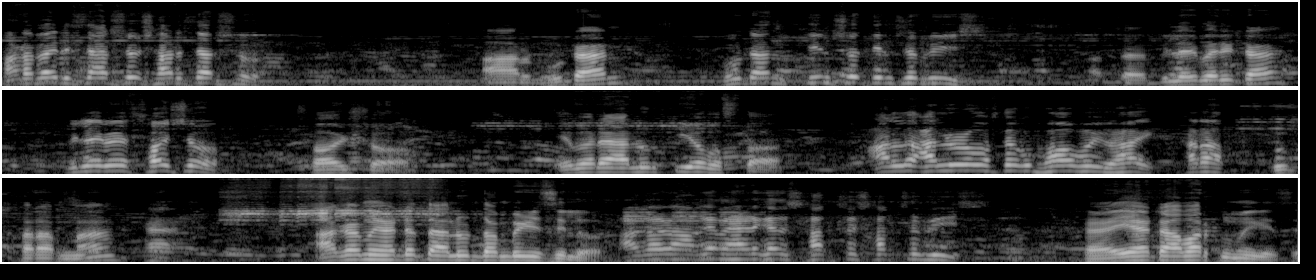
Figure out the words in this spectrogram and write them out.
ফাটা বেড়ে চারশো সাড়ে চারশো। আর ভুটান? ভুটান তিনশো তিনশো বিশ। আচ্ছা বিলাই বাড়িটা? বিলাই বেড়ে ছয়শো। ছয়শো। এবারে আলুর কি অবস্থা? আলু আলুর অবস্থা খুব ভাব ভাই ভাই খারাপ। খুব খারাপ না? হ্যাঁ। আগামী হাটে তো আলুর দাম বেশি ছিল আগার আগে গেছে সাতশো সাতশো বিশ। হ্যাঁ এই হাটে আবার কমে গেছে।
